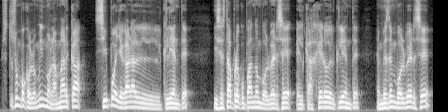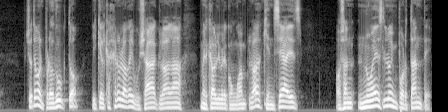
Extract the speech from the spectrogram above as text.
pues esto es un poco lo mismo. La marca sí puede llegar al cliente y se está preocupando en volverse el cajero del cliente en vez de envolverse, yo tengo el producto y que el cajero lo haga Ibushak, lo haga Mercado Libre con One, lo haga quien sea, es, o sea, no es lo importante.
